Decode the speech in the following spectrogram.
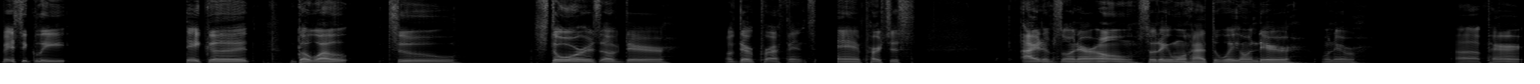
basically, they could go out to stores of their of their preference and purchase items on their own, so they won't have to wait on their on their uh, parent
